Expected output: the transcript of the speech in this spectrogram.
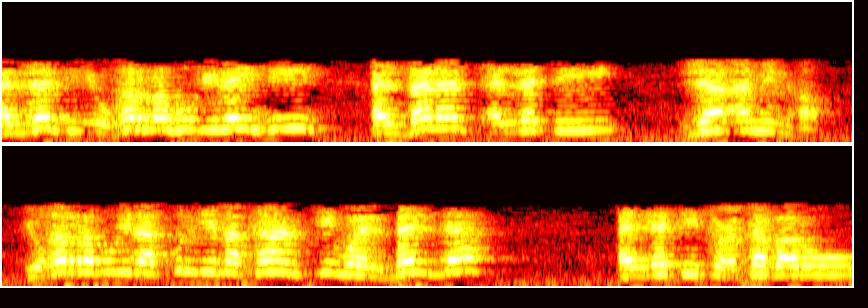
الذي يغرب إليه البلد التي جاء منها. يغرب إلى كل مكان سوى البلدة التي تعتبر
